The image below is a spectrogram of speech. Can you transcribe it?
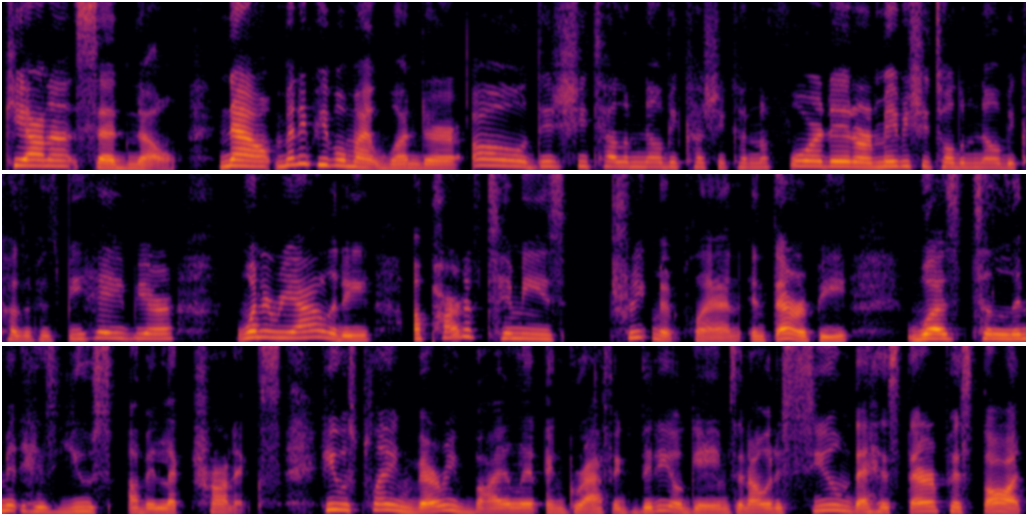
Quiana said no. Now, many people might wonder oh, did she tell him no because she couldn't afford it? Or maybe she told him no because of his behavior. When in reality, a part of Timmy's treatment plan in therapy was to limit his use of electronics. He was playing very violent and graphic video games, and I would assume that his therapist thought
